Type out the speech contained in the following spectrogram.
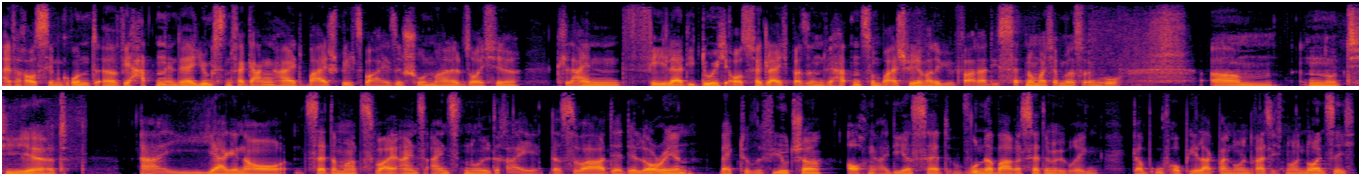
Einfach aus dem Grund, äh, wir hatten in der jüngsten Vergangenheit beispielsweise schon mal solche kleinen Fehler, die durchaus vergleichbar sind. Wir hatten zum Beispiel, warte, wie war da die Setnummer? Ich habe mir das irgendwo ähm, notiert. Ah, ja, genau. Setnummer 21103. Das war der DeLorean, Back to the Future auch ein Ideaset, wunderbares Set im Übrigen. Ich glaube, UVP lag bei 39,99.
